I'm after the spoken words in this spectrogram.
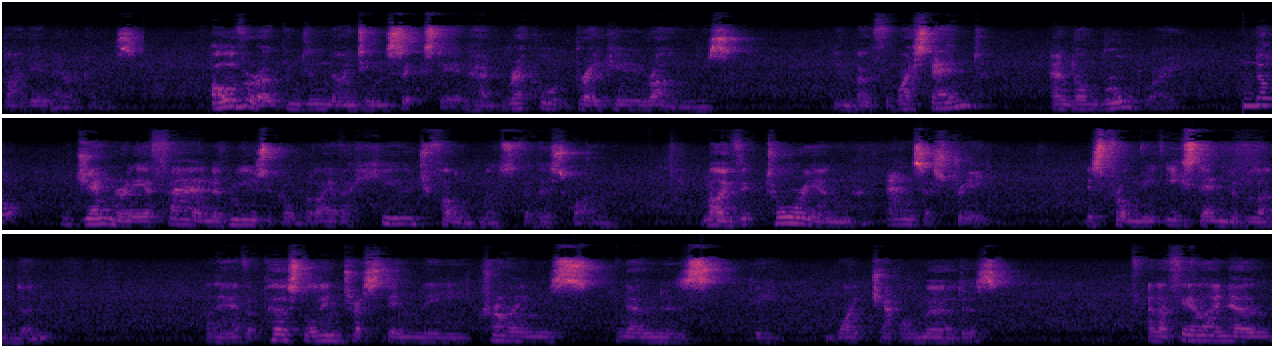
by the Americans. Oliver opened in 1960 and had record breaking runs in both the West End and on Broadway. I'm not generally a fan of musical, but I have a huge fondness for this one. My Victorian ancestry is from the East End of London, and I have a personal interest in the crimes known as the Whitechapel murders, and I feel I know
